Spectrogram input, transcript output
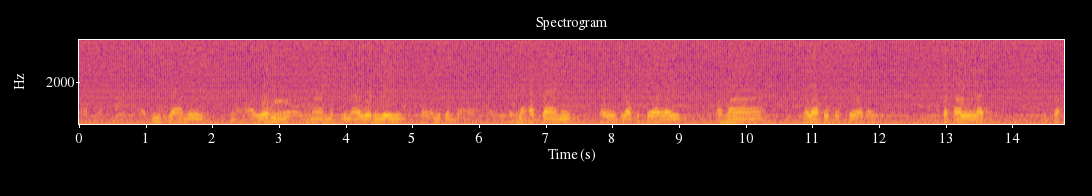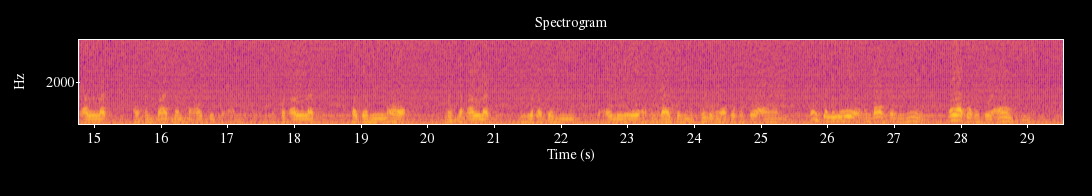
xadiiskaani waxaa weri imaam muslim aa muslim ibn xabbaani waa ku sheegay wamaa na waa ku khushuucday istakallad istakallad ay xumbaarsan tahay istakallad qadamiin oo mastakallad bihi qadamiin waxay leeyahay ay xumbaarsan yihiin kullina waa ku khushuuceen inta leeyahay ay xumbaarsan yihiin na waa ku khushuuceen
